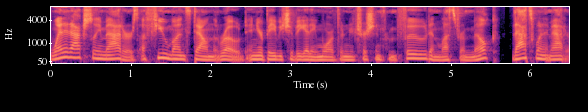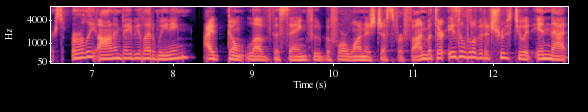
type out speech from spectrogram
When it actually matters, a few months down the road, and your baby should be getting more of their nutrition from food and less from milk, that's when it matters. Early on in baby led weaning, I don't love the saying food before one is just for fun, but there is a little bit of truth to it in that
